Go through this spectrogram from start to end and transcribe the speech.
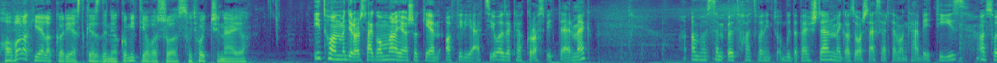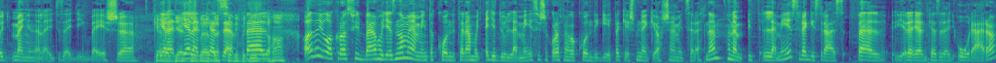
ha valaki el akarja ezt kezdeni, akkor mit javasolsz, hogy hogy csinálja? Itthon Magyarországon van nagyon sok ilyen affiliáció, ezek a crossfit termek, azt hiszem 5-6 van itt a Budapesten, meg az országszerte van kb. 10, az, hogy menjen el egy az egyikbe, és jelen, jelentkezzen fel. Így, az a jó a crossfitben, hogy ez nem olyan, mint a konditerem, hogy egyedül lemész, és akkor ott meg a kondigépek, és mindenki azt semmit szeretne, hanem itt lemész, regisztrálsz fel, jelentkezel egy órára,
